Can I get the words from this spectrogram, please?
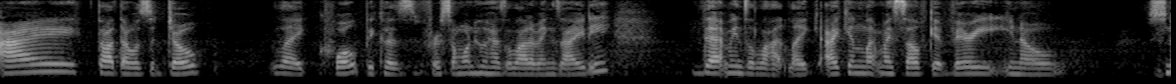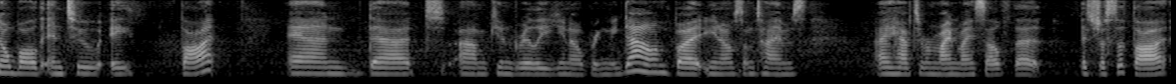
I thought that was a dope like quote because for someone who has a lot of anxiety, that means a lot. Like I can let myself get very, you know, snowballed into a thought and that um, can really, you know, bring me down. But, you know, sometimes I have to remind myself that it's just a thought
